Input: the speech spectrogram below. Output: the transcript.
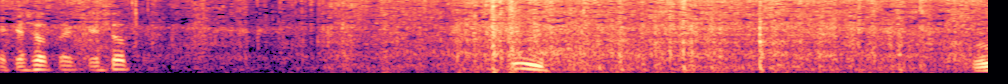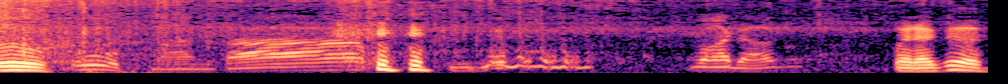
ekesot, ekesot. Uh. Uh, Uh, mantap. Badak. pada ke.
